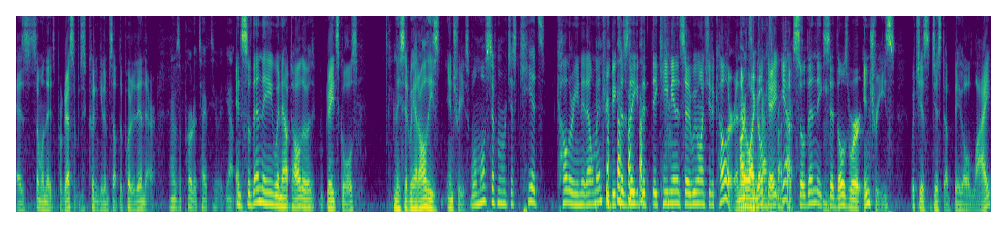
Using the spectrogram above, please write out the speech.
as someone that's progressive, just couldn't get himself to put it in there. It was a prototype to it. Yeah. And so then they went out to all the grade schools and they said we had all these entries. Well, most of them were just kids coloring at elementary because they they, they came in and said we want you to color, and they're Arts like, and crafts okay, yeah. So then they hmm. said those were entries, which is just a big old lie.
